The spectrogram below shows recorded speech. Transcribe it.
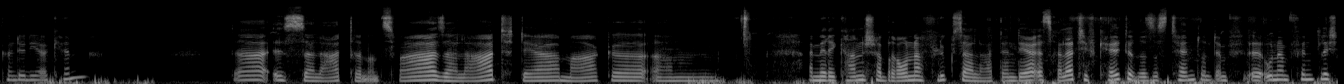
Könnt ihr die erkennen? Da ist Salat drin und zwar Salat der Marke ähm, amerikanischer brauner Pflücksalat, denn der ist relativ kälteresistent und äh, unempfindlich.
